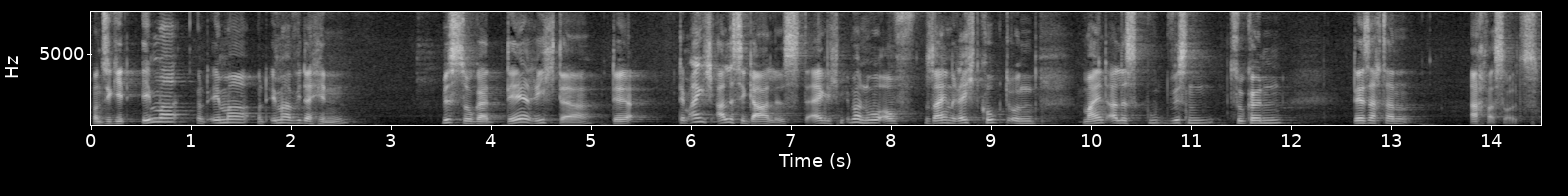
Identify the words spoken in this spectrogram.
Und sie geht immer und immer und immer wieder hin, bis sogar der Richter, der, dem eigentlich alles egal ist, der eigentlich immer nur auf sein Recht guckt und meint, alles gut wissen zu können, der sagt dann, ach was soll's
